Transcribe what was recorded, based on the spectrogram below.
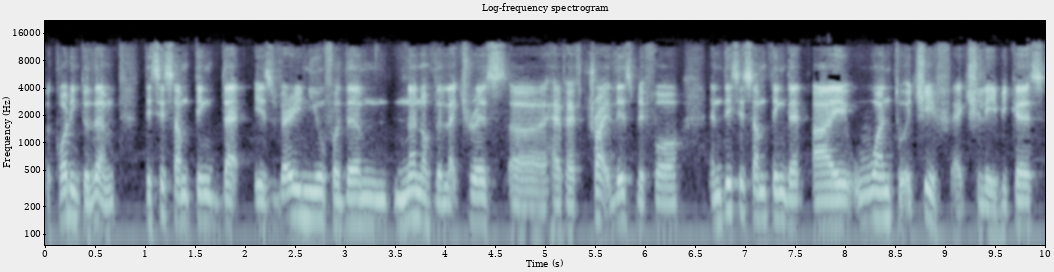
according to them, this is something that is very new for them. None of the lecturers uh, have, have tried this before. And this is something that I want to achieve actually, because,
